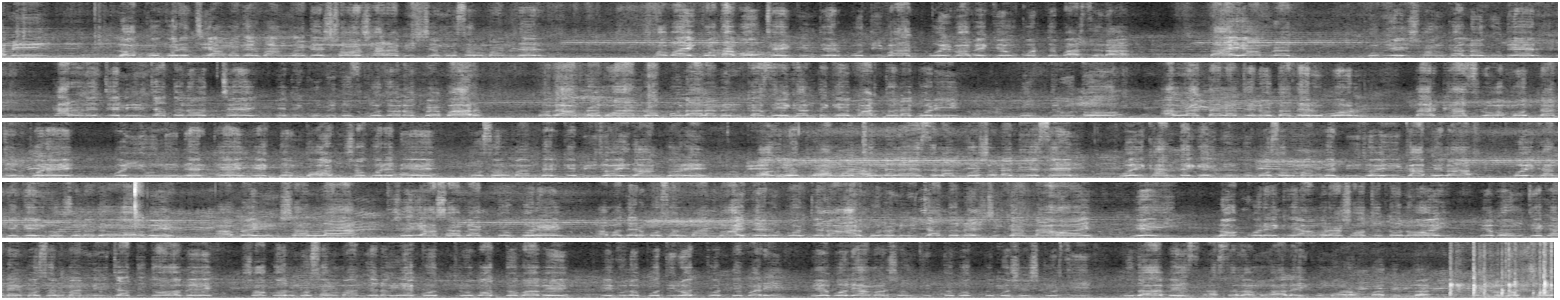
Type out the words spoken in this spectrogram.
আমি লক্ষ্য করেছি আমাদের বাংলাদেশ সহ সারা বিশ্বে মুসলমানদের সবাই কথা বলছে কিন্তু এর প্রতিবাদ ওইভাবে কেউ করতে পারছে না। তাই আমরা খুবই এই সংখ্যালঘুদের কারণে যে নির্যাতন হচ্ছে এটি খুবই দুঃখজনক ব্যাপার তবে আমরা মহান রব্বুল আলমের কাছে এখান থেকে প্রার্থনা করি, খুব দ্রুত আল্লাহ তালা যেন তাদের উপর তার খাস রহমত নাজিল করে, ওই ইহুদিদেরকে একদম ধ্বংস করে দিয়ে মুসলমানদেরকে বিজয় দান করে। হজরত মোহাম্মদ সাল্লাহ সাল্লাম ঘোষণা দিয়েছেন, ওইখান থেকেই কিন্তু মুসলমানদের বিজয়ী কাফেলা ওইখান থেকেই ঘোষণা দেওয়া হবে। আমরা ইনশাল্লাহ সেই আশা ব্যক্ত করে আমাদের মুসলমান ভাইদের উপর যেন আর কোনো নির্যাতনের শিকার না হয়, এই লক্ষ্য রেখে আমরা সচেতন হই এবং যেখানে মুসলমান নির্যাতিত হবে, সকল মুসলমান যেন একত্রবদ্ধভাবে এগুলো প্রতিরোধ করতে পারি। এ বলে আমার সংক্ষিপ্ত বক্তব্য শেষ করছি। খুদা হাফেজ। আসসালামু আলাইকুম রহমতুল্লাহ। ধন্যবাদ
